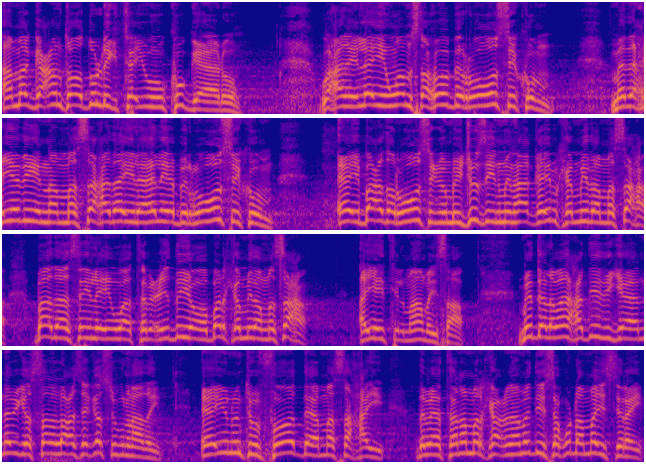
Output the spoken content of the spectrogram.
ama gacantoo duldhigtay uu ku gaadho waxaanay leeyihiin wamsaxuu biru'uusikum. Madaxyadiinna masaxda ilaahliya biru'uusikum. Ey bacda ru'uusikum bijuz'in minhaa qayb ka mida masaxa. Ba'daasay leeyihiin waa tabciidiya oo barh ka mida masaxa. Ayay tilmaamaysaa. Midda labaad xadiidka nebiga sala allah alay slm ka sugnaaday ee inuu intuu foodda masaxay dabeetana markaa cumaamadiisa ku dhammaystiray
